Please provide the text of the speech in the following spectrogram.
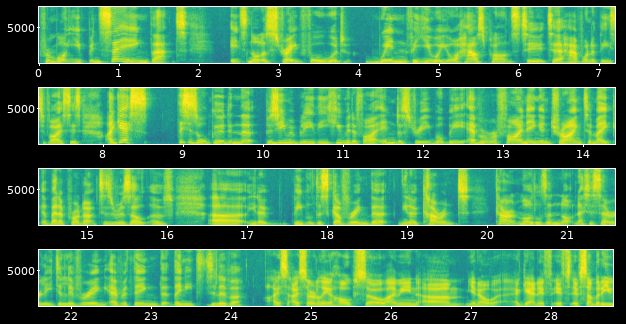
from what you've been saying that it's not a straightforward win for you or your houseplants to to have one of these devices. I guess this is all good in that presumably the humidifier industry will be ever refining and trying to make a better product as a result of uh, you know people discovering that you know current current models are not necessarily delivering everything that they need to deliver. I, I certainly hope so. I mean, um, you know, again, if, if, if somebody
